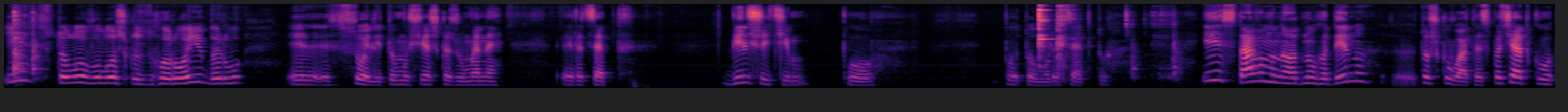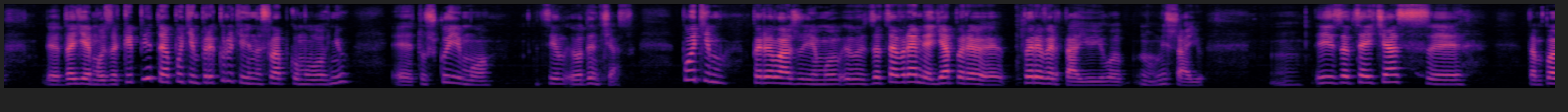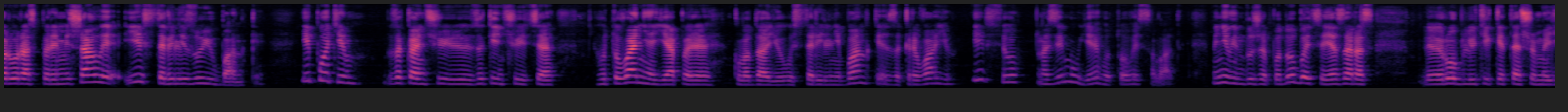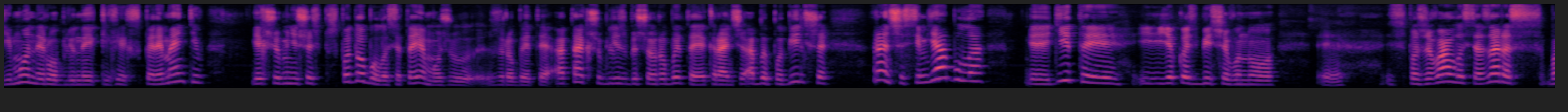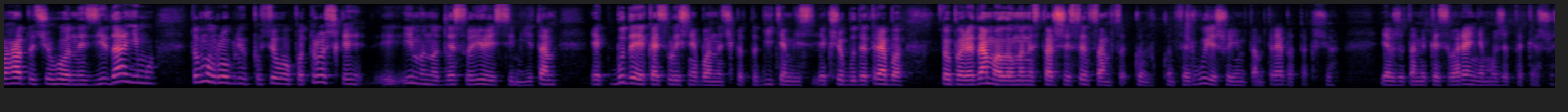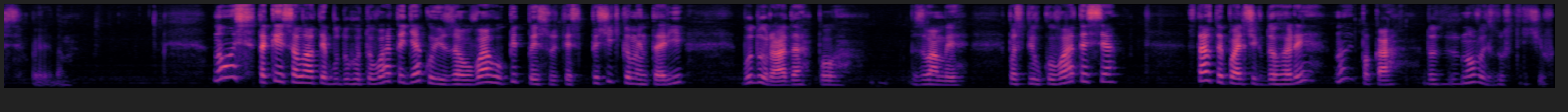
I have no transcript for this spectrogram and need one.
І столову ложку з горою беру е, солі, тому що я ж кажу, у мене рецепт більший, ніж по, по тому рецепту. І ставимо на одну годину е, тушкувати. Спочатку е, даємо закипіти, а потім прикрутюємо на слабкому вогню, е, тушкуємо цілий один час. Потім перелажуємо. За це время я пере, перевертаю його, ну, мішаю. І за цей час там пару раз перемішали і стерилізую банки. І потім закінчується готування, я перекладаю у стерильні банки, закриваю і все, на зиму є готовий салат. Мені він дуже подобається. Я зараз е, роблю тільки те, що ми їмо, не роблю ніяких експериментів. Якщо мені щось сподобалося, то я можу зробити. А так, щоб ліж би що робити, як раніше, аби побільше. Раніше сім'я була, е, діти, і якось більше воно е, споживалося. Зараз багато чого не з'їдаємо, тому роблю всього потрошки іменно для своєї сім'ї. Там, як буде якась лишня баночка, то дітям, якщо буде треба, то передам, але у мене старший син сам консервує, що їм там треба, так що я вже там якесь варення, може таке щось передам. Ну, ось такий салат я буду готувати. Дякую за увагу. Підписуйтесь, пишіть коментарі. Буду рада по, з вами поспілкуватися. Ставте пальчик догори. Ну і пока. До нових зустрічей.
